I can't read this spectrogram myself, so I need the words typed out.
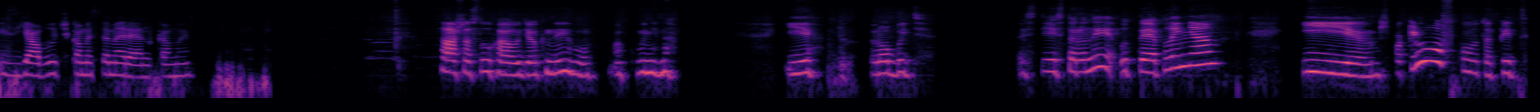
Із яблучками, семеренками. Саша слухає аудіокнигу Акуніна і робить з тієї сторони утеплення і шпакльовку, то під,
